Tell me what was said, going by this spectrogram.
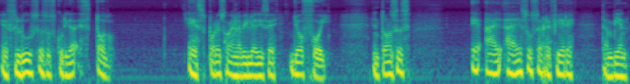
es luz, es oscuridad, es todo. Es por eso en la Biblia dice yo soy. Entonces, eh, a, eso se refiere también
